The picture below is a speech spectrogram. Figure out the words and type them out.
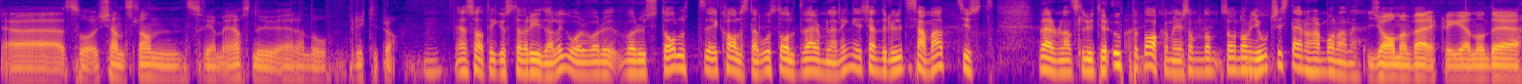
Eh, Så känslan som vi har med oss nu är ändå riktigt bra. Mm. Jag sa till Gustav Rydahl igår, var du, var du stolt eh, Karlstadbo, stolt värmlänning? Kände du lite samma, att just Värmland sluter upp bakom er som de, som de gjort sista en och en halv månaden? Ja men verkligen och det,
